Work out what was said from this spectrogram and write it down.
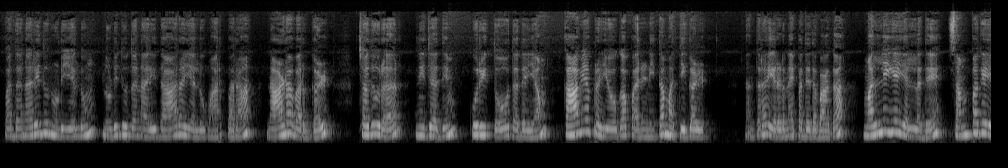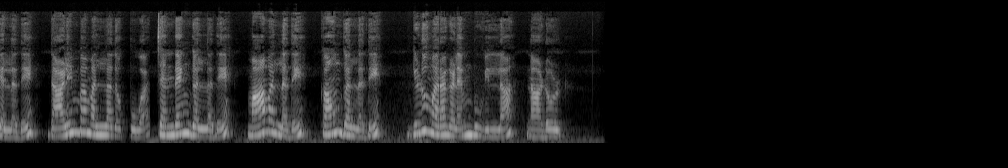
ಪದನರಿದು ನುಡಿಯಲು ನುಡಿದುದನರಿದಾರಯಲು ಮಾರ್ಪರ, ನಾಡವರ್ಗಳ್, ಚದುರರ್, ನಿಜದಿಂ ಕುರಿತೋದಯಂ ಕಾವ್ಯ ಪ್ರಯೋಗ ಪರಿಣಿತ ಮತಿಗಳ್. ನಂತರ ಎರಡನೇ ಪದ್ಯದ ಭಾಗ, ಮಲ್ಲಿಗೆಯಲ್ಲದೆ, ಸಂಪಗೆಯಲ್ಲದೆ ದಾಳಿಂಬ ಮಲ್ಲದೊಪ್ಪುವ ಚಂದೆಂಗಲ್ಲದೆ, ಮಾವಲ್ಲದೆ, ಕೌಂಗಲ್ಲದೆ, ಗಿಡುಮರಗಳೆಂಬುವಿಲ್ಲ ನಾಡೋಳ್.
